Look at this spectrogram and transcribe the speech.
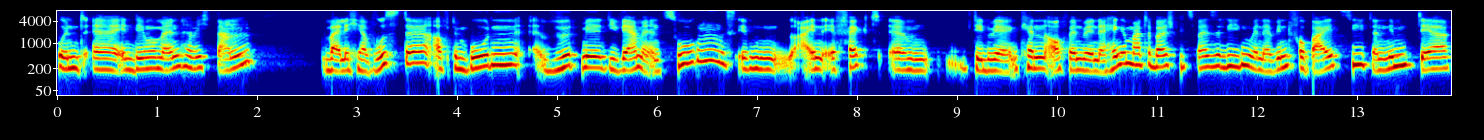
Und äh, in dem Moment habe ich dann, weil ich ja wusste, auf dem Boden wird mir die Wärme entzogen. Das ist eben ein Effekt, ähm, den wir kennen, auch wenn wir in der Hängematte beispielsweise liegen. Wenn der Wind vorbeizieht, dann nimmt der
